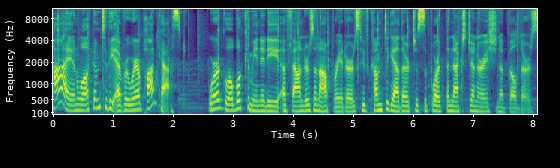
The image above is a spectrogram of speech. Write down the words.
Hi, and welcome to the Everywhere podcast. We're a global community of founders and operators who've come together to support the next generation of builders.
